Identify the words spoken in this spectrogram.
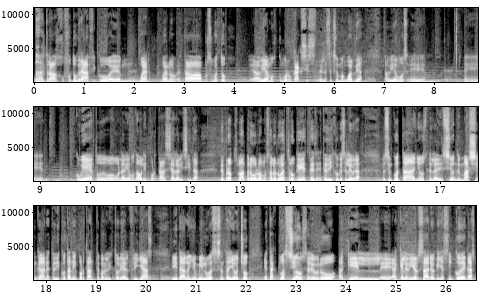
trabajo fotográfico. Eh, bueno, bueno, estaba, por supuesto, habíamos como Rockaxis en la sección vanguardia, habíamos cubierto o le habíamos dado la importancia a la visita de Brodsman, pero volvamos a lo nuestro, que este, este disco que celebra los 50 años de la edición de Machine Gun, este disco tan importante para la historia del free jazz, editado en el año 1968. Esta actuación celebró aquel, eh, aquel aniversario, aquellas cinco décadas,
